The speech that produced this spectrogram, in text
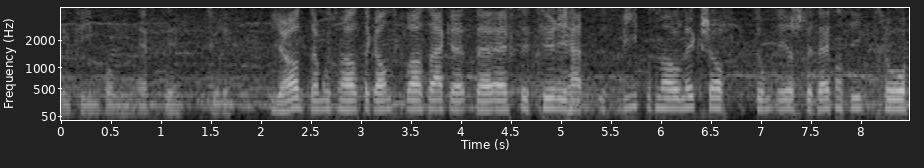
im Team vom FC Zürich. Ja, da muss man halt ganz klar sagen, der FC Zürich hat es ein weiteres Mal nicht geschafft, zum ersten Saisonsieg zu kommen.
